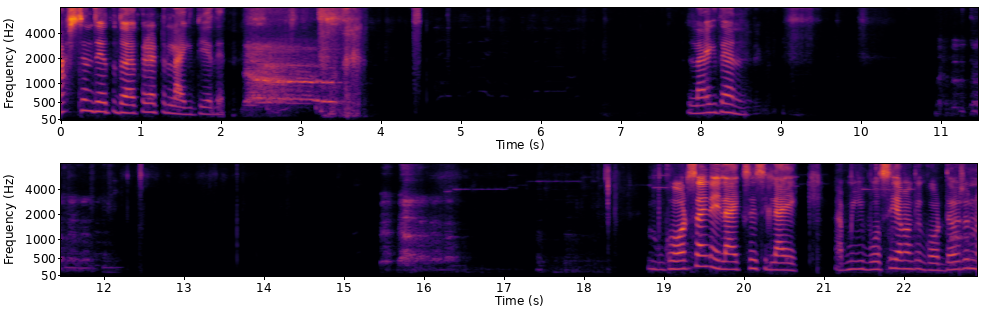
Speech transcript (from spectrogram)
আসছেন যেহেতু দয়া করে একটা লাইক দিয়ে দেন। লাইক দেন ঘর চাই নাই লাইক চাইছি লাইক আপনি কি বলছি আমাকে ঘর দেওয়ার জন্য?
